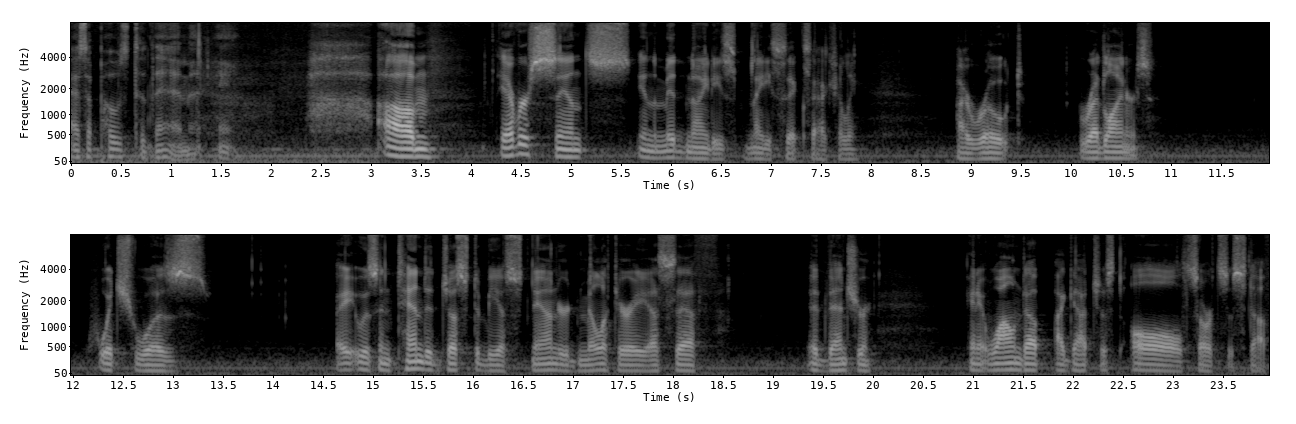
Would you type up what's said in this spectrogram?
as opposed to then? Um, ever since in the mid 90s, 96 actually, I wrote Redliners, which was it was intended just to be a standard military SF adventure, and it wound up I got just all sorts of stuff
